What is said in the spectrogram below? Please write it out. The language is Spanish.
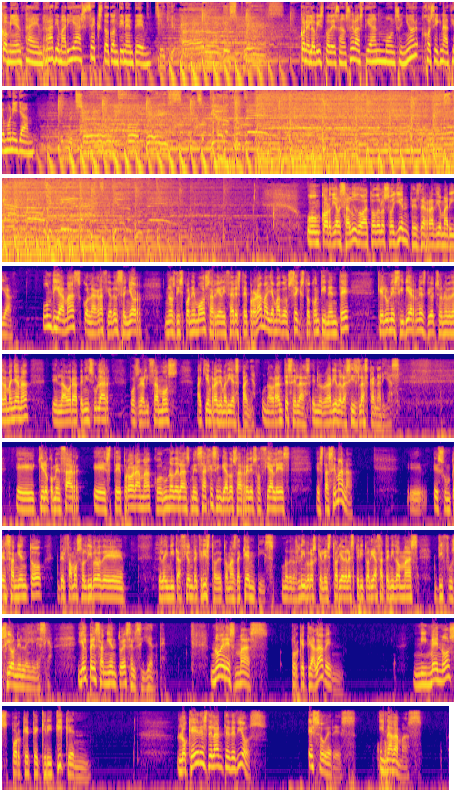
Comienza en Radio María Sexto Continente. Con el obispo de San Sebastián, Monseñor José Ignacio Munilla. Un cordial saludo a todos los oyentes de Radio María. Un día más, con la gracia del Señor, nos disponemos a realizar este programa llamado Sexto Continente, que lunes y viernes de 8 a 9 de la mañana, en la hora peninsular, pues realizamos aquí en Radio María España, una hora antes en, las- en el horario de las Islas Canarias. Eh, quiero comenzar este programa con uno de los mensajes enviados a redes sociales esta semana eh, es un pensamiento del famoso libro de, de la imitación de Cristo de Tomás de Kempis, uno de los libros que la historia de la espiritualidad ha tenido más difusión en la Iglesia. Y el pensamiento es el siguiente. No eres más porque te alaben, ni menos porque te critiquen. Lo que eres delante de Dios, eso eres, y nada más.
